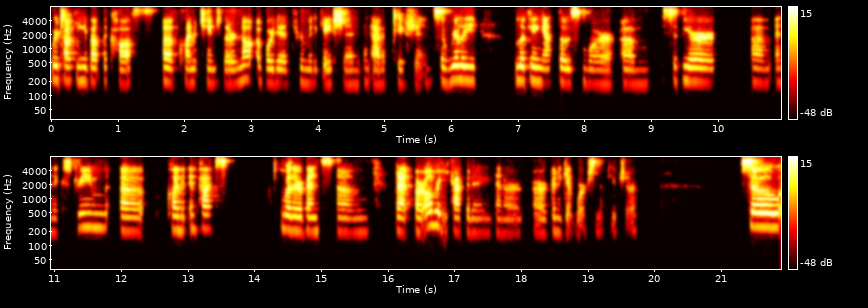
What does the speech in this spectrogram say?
we're talking about the costs of climate change that are not avoided through mitigation and adaptation. So really looking at those more um, severe um, and extreme uh, climate impacts, weather events um, that are already happening and are, are going to get worse in the future. So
